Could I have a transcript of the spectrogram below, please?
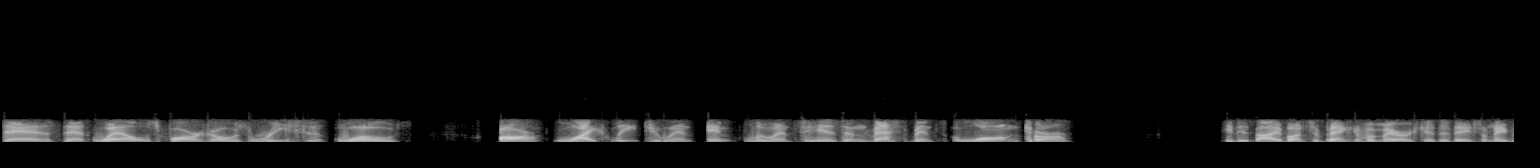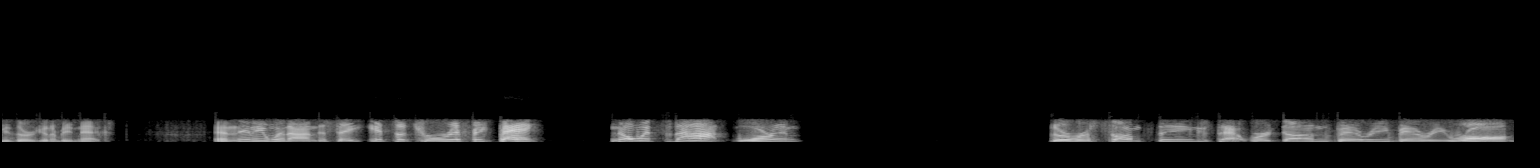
says that Wells Fargo's recent woes aren't likely to influence his investments long term. He did buy a bunch of Bank of America today, so maybe they're going to be next. And then he went on to say, it's a terrific bank. No, it's not, Warren. There were some things that were done very, very wrong,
